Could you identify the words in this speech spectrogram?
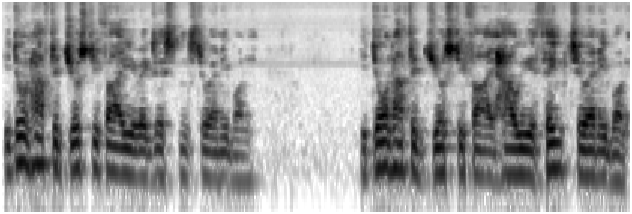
You don't have to justify your existence to anybody. You don't have to justify how you think to anybody.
